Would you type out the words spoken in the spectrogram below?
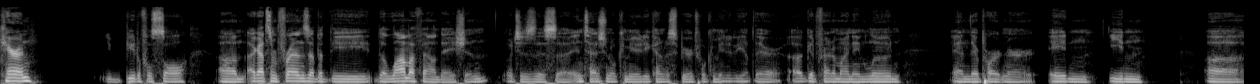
Karen, you beautiful soul. Um, I got some friends up at the the Lama Foundation, which is this uh, intentional community, kind of a spiritual community up there. A good friend of mine named Loon and their partner Aiden Eden. Uh,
